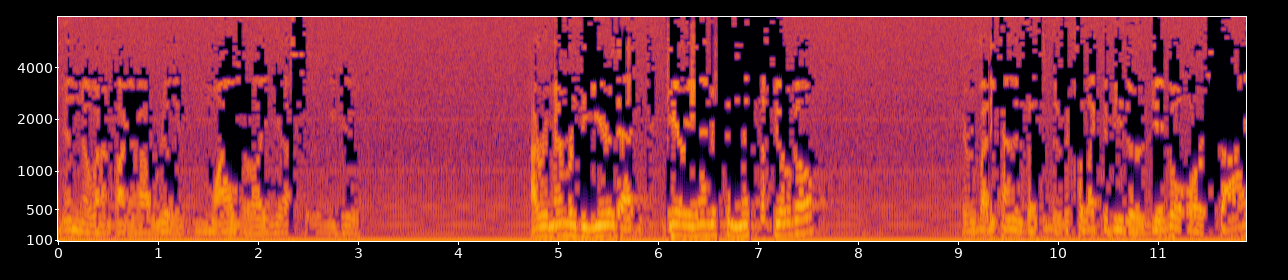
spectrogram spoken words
Men know what I'm talking about, really. Wives are like, yes, we do. I remember the year that Gary Anderson missed the field goal. Everybody kind of, there's a collective either giggle or sigh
